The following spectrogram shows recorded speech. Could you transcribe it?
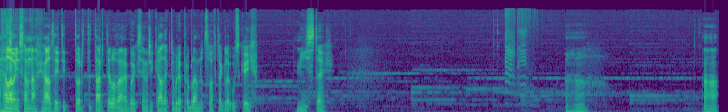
Hele, oni se tam nacházejí ty torty tartilové, nebo jak jsem říkal, tak to bude problém docela v takhle úzkých místech. Aha. Aha.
